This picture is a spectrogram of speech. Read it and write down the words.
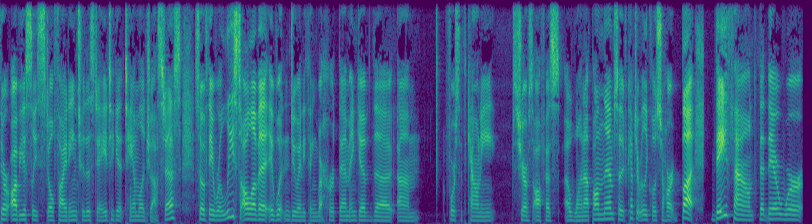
they're obviously still fighting to this day to get Tamla justice. So if they released all of it, it wouldn't do anything but hurt them and give the um, Forsyth County Sheriff's Office a one up on them. So they've kept it really close to heart. But they found that there were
